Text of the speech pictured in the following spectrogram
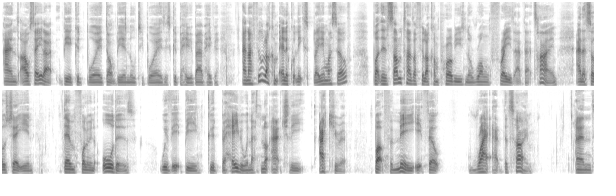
and I'll say that be a good boy, don't be a naughty boy, it's good behavior, bad behavior. And I feel like I'm eloquently explaining myself, but then sometimes I feel like I'm probably using the wrong phrase at that time and associating them following orders with it being good behavior when that's not actually accurate. But for me, it felt right at the time and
